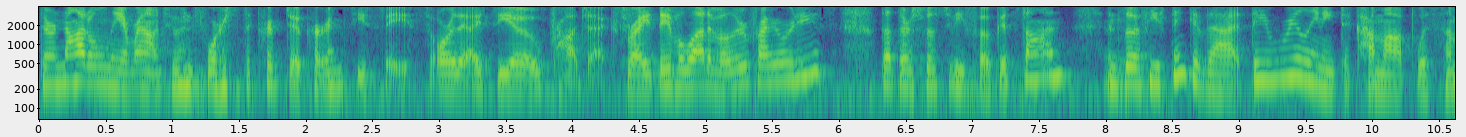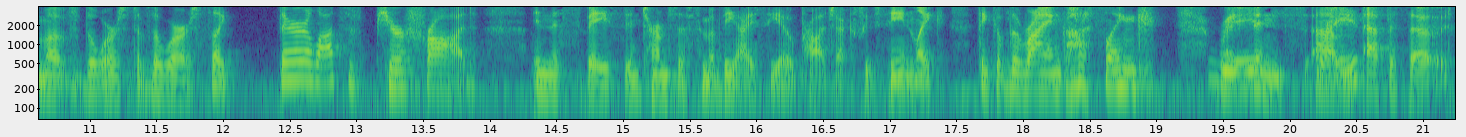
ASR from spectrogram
they're not only around to enforce the cryptocurrency space or the ICO projects, right? They have a lot of other priorities that they're supposed to be focused on. And so if you think of that, they really need to come up with some of the worst of the worst. Like there are lots of pure fraud in this space in terms of some of the ICO projects we've seen. Like, think of the Ryan Gosling right, recent um, right. episode.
